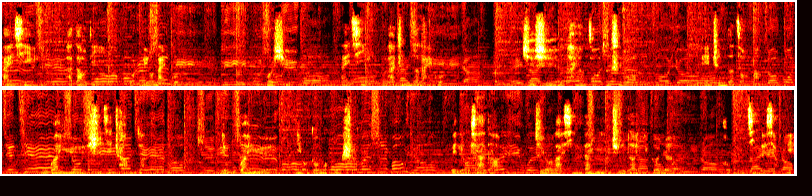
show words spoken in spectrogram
爱情，它到底有没有来过？或许，爱情它真的来过，只是他要走的时候，你便真的走了。无关于时间长短，也无关于你有多么不舍，被留下的只有那形单影只的一个人。和无尽的想念。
